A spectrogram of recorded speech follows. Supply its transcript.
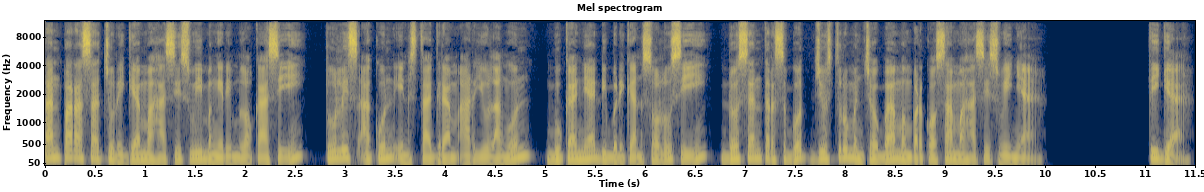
tanpa rasa curiga mahasiswi mengirim lokasi, tulis akun Instagram Aryu Langun, bukannya diberikan solusi, dosen tersebut justru mencoba memperkosa mahasiswinya. 3.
